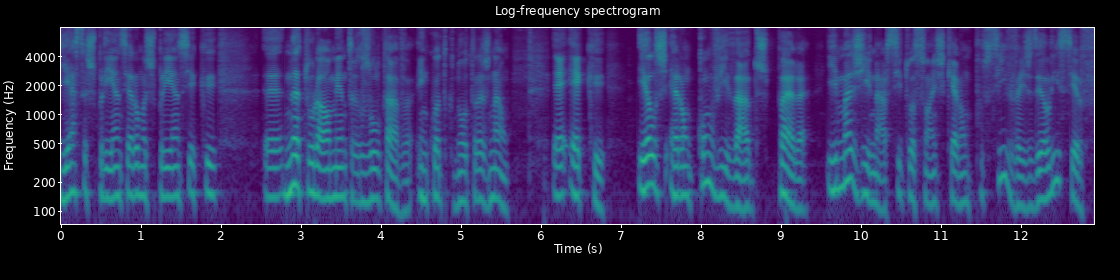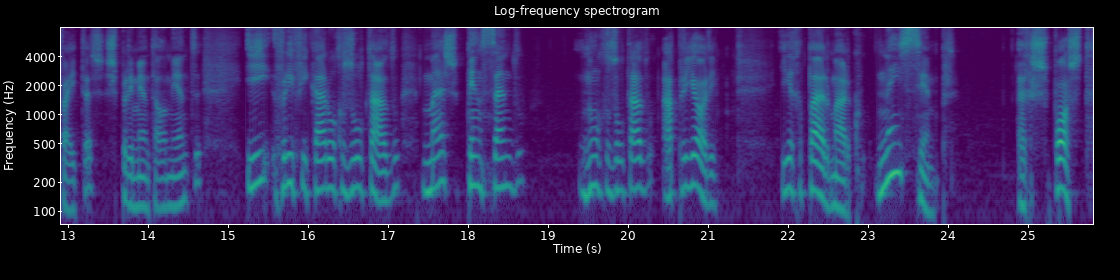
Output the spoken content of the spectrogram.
e essa experiência era uma experiência que uh, naturalmente resultava, enquanto que noutras não é, é que eles eram convidados para imaginar situações que eram possíveis de ali ser feitas experimentalmente e verificar o resultado, mas pensando num resultado a priori. E repare, Marco, nem sempre a resposta,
